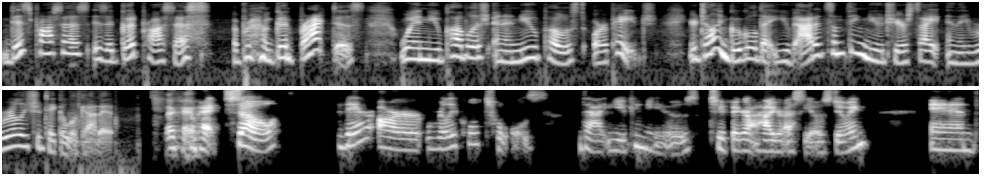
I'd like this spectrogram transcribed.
This process is a good process, a good practice when you publish in a new post or a page. You're telling Google that you've added something new to your site and they really should take a look at it. Okay. Okay. So there are really cool tools that you can use to figure out how your SEO is doing. And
